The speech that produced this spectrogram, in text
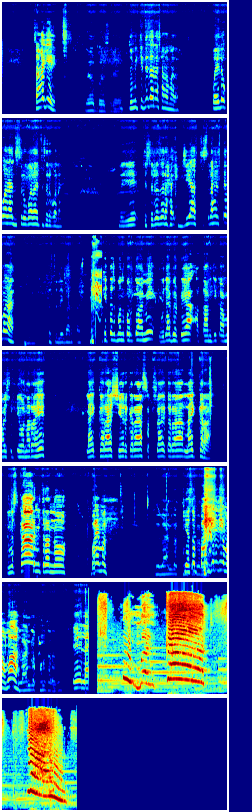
सांगा की. बस रे. तुम्ही किती जण आहे सांगा मला? पहिलं कोण आहे दुसरं कोण आहे तिसरं कोण आहे? म्हणजे तिसरं जर जी आज तिसरं आहे असते बघा. बारकं इथंच बंद करतो आम्ही. उद्या भेटूया. आता आमची कामाची सुट्टी होणार आहे. लाईक करा शेअर करा सबस्क्राईब करा लाईक करा. नमस्कार मित्रांनो. बाय मग. लाईनला केस पाक गेली मामा. लाईनला फोन करा. ए लाईक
